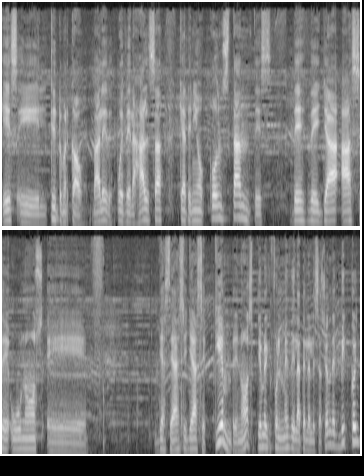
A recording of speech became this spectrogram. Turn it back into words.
es el criptomercado, ¿vale? Después de las alzas que ha tenido constantes desde ya hace unos... Eh, desde hace ya septiembre, ¿no? Septiembre que fue el mes de la lateralización del Bitcoin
